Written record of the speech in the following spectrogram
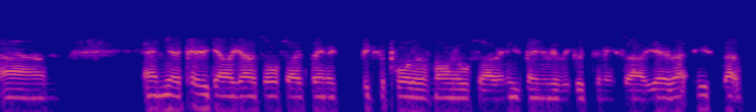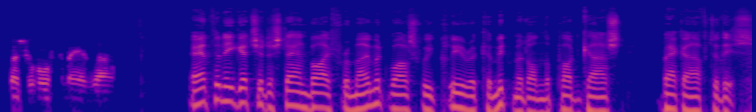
Um, and yeah, Peter Gelagotis has also been a big supporter of mine also, and he's been really good to me. So yeah, that he's that's a special horse to me as well. Anthony, get you to stand by for a moment whilst we clear a commitment on the podcast. Back after this.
